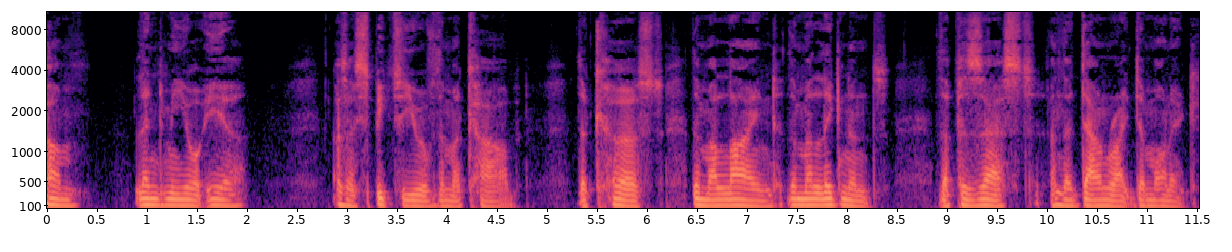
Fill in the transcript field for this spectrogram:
Come, lend me your ear, as I speak to you of the macabre, the cursed, the maligned, the malignant, the possessed, and the downright demonic.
